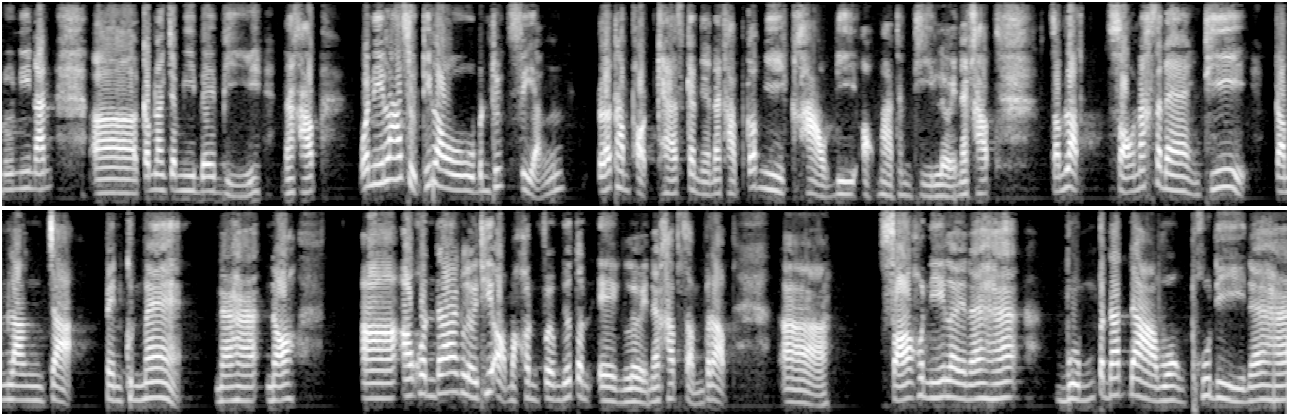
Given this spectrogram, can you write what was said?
นู่นนี้นั้นเอ่อกำลังจะมีเบบีนะครับ วันนี้ล่าสุดที่เราบันทึกเสียง แล้วทำพอดแคสต์กันเนี่ยนะครับ ก็มีข่าวดีออกมาทันทีเลยนะครับสำหรับสองนักแสดงที่กำลังจะเป็นคุณแม่นะฮะเนาะเอาคนแรกเลยที่ออกมาคอนเฟิร์มด้วยตนเองเลยนะครับสำหรับอซอคนนี้เลยนะฮะบุ๋มปนัดดาวงผู้ดีนะฮะ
